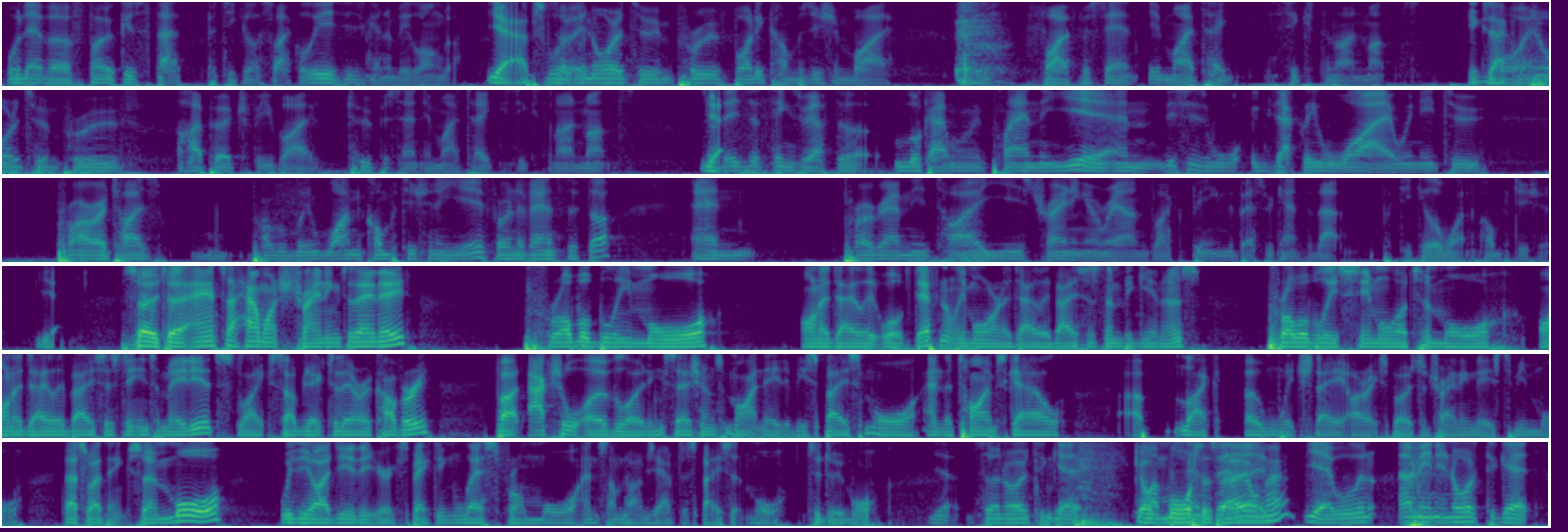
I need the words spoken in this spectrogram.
whatever focus that particular cycle is is going to be longer. Yeah, absolutely. So in order to improve body composition by five percent, it might take six to nine months. Or exactly. in order to improve hypertrophy by two percent, it might take six to nine months. So Yeah. these are things we have to look at when we plan the year, and this is w- exactly why we need to prioritize probably one competition a year for an advanced lifter, and program the entire year's training around like being the best we can for that particular one competition. Yeah. So to answer how much training do they need? Probably more on a daily, well, definitely more on a daily basis than beginners. Probably similar to more on a daily basis to intermediates, like subject to their recovery. But actual overloading sessions might need to be spaced more, and the time scale, uh, like on which they are exposed to training, needs to be more. That's what I think. So more with the idea that you're expecting less from more, and sometimes you have to space it more to do more. Yeah. So in order to get Got more to say better- on that? Yeah. Well, in, I mean, in order to get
